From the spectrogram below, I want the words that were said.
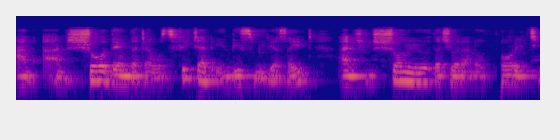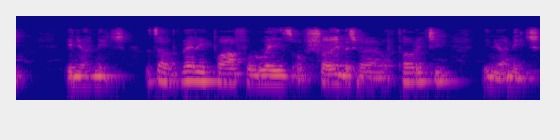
and, and show them that I was featured in this media site and it will show you that you are an authority in your niche. These are very powerful ways of showing that you're an authority in your niche.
